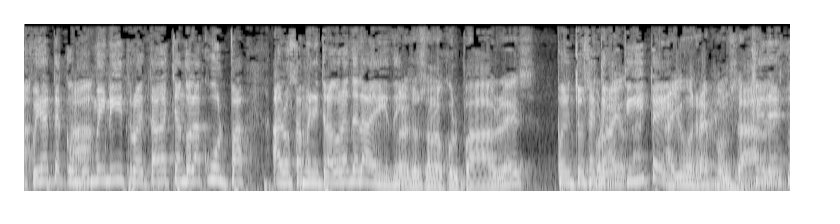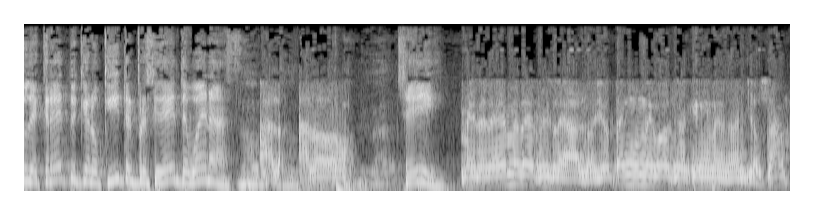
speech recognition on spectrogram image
Ah, fíjate como ah. un ministro le está echando la culpa a los administradores de la Pero EDE. esos son los culpables. Pues entonces Pero que hay- lo quite. Hay un Que dé responsable. su decreto y que lo quite el presidente. Buenas. No, Aló, aló. Sí, Mire, déjeme decirle algo. Yo tengo un negocio aquí en el Sancho Sam.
